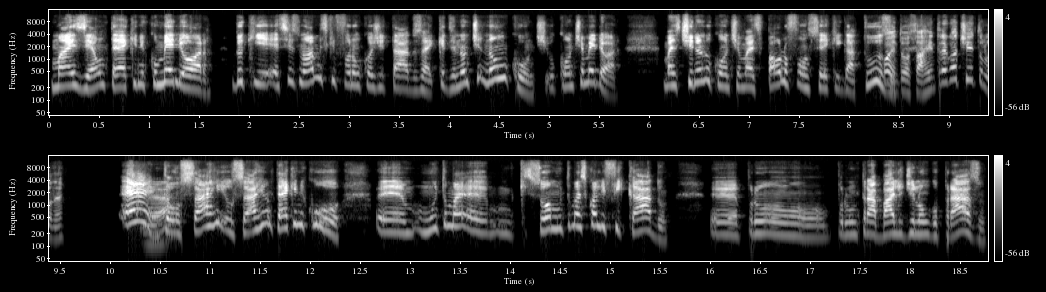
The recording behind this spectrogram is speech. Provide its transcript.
mas é um técnico melhor do que esses nomes que foram cogitados aí. Quer dizer, não, não o Conte, o Conte é melhor. Mas tirando o Conte, mais Paulo Fonseca e Gattuso... Pô, então o Sarri entregou título, né? É, é, então o Sarri, o Sarri é um técnico é, muito mais, que soa muito mais qualificado é, para um, um trabalho de longo prazo.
